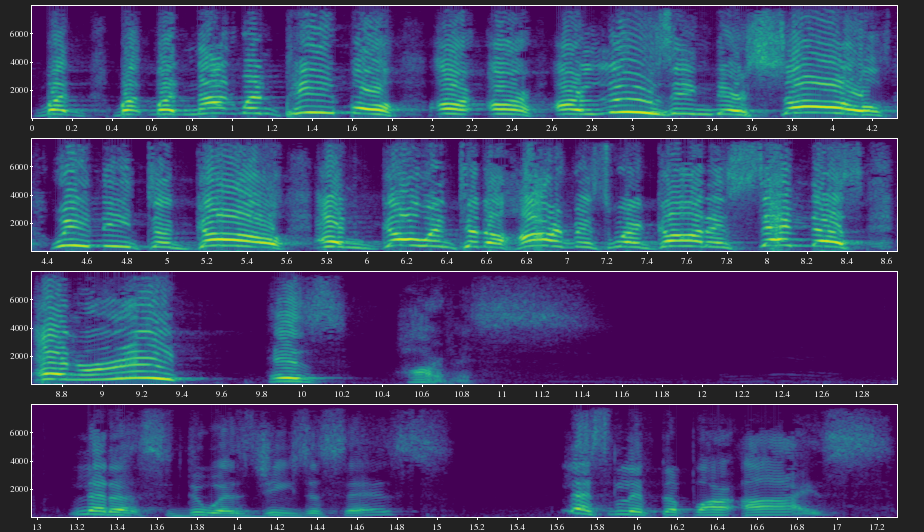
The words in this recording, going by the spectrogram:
but, but, but not when people are, are, are losing their souls. We need to go and go into the harvest where God has sent us and reap his harvest. let us do as Jesus says. Let's lift up our eyes.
